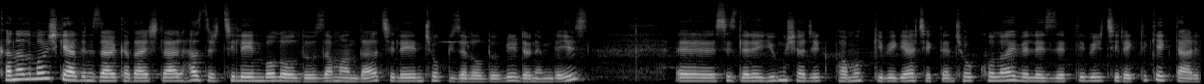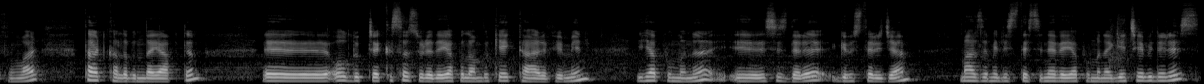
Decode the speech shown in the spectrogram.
Kanalıma hoş geldiniz arkadaşlar. Hazır çileğin bol olduğu zamanda, çileğin çok güzel olduğu bir dönemdeyiz. Ee, sizlere yumuşacık, pamuk gibi gerçekten çok kolay ve lezzetli bir çilekli kek tarifim var. Tart kalıbında yaptım. Ee, oldukça kısa sürede yapılan bu kek tarifimin yapımını e, sizlere göstereceğim. Malzeme listesine ve yapımına geçebiliriz.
